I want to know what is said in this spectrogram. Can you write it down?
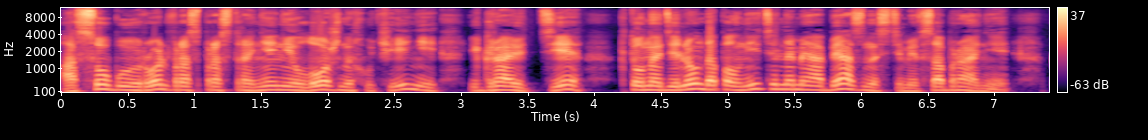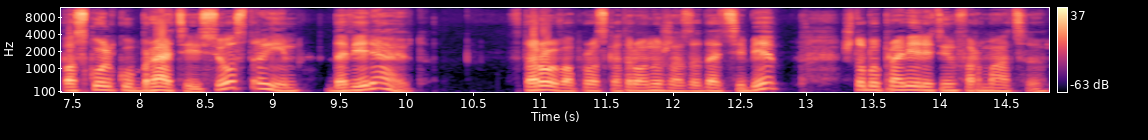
Особую роль в распространении ложных учений играют те, кто наделен дополнительными обязанностями в собрании, поскольку братья и сестры им доверяют. Второй вопрос, который нужно задать себе, чтобы проверить информацию.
